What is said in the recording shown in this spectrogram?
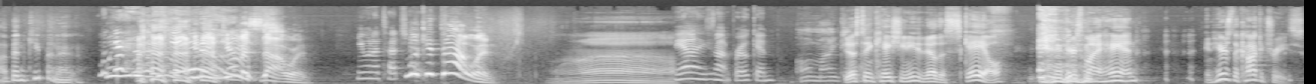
I've been keeping it. Look at him. You didn't give us that one. You want to touch Look it? Look at that one. Ah. Yeah, he's not broken. Oh my god. Just in case you need to know the scale, here's my hand, and here's the cockatrice.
